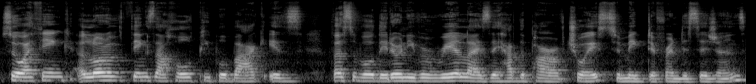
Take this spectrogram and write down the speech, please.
So i think a lot of things that hold people back is first of all they don't even realize they have the power of choice to make different decisions.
